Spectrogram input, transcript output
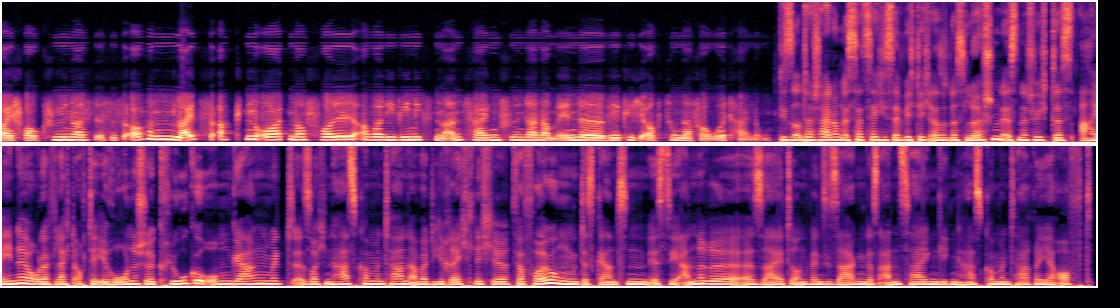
Bei Frau Kühners ist es auch ein Leitsaktenordner voll, aber die wenigsten Anzeigen führen dann am Ende wirklich auch zu einer Verurteilung. Diese Unterscheidung ist tatsächlich sehr wichtig. Also das Löschen ist natürlich das eine oder vielleicht auch der ironische, kluge Umgang mit solchen Hasskommentaren, aber die rechtliche Verfolgung des Ganzen ist die andere äh, Seite. Und wenn Sie sagen, dass Anzeigen gegen Hasskommentare ja oft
